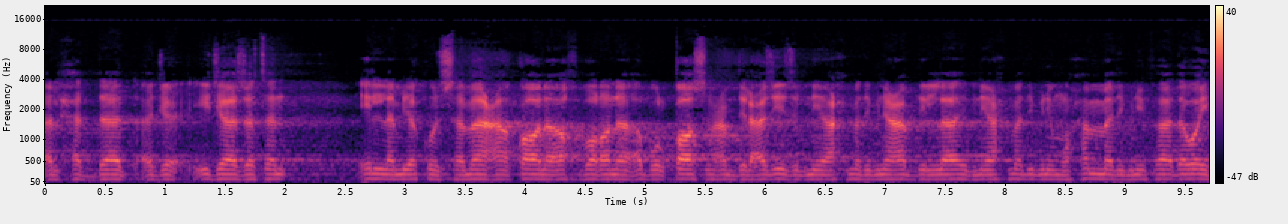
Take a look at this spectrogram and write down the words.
الحداد إجازة إن لم يكن سماعا قال أخبرنا أبو القاسم عبد العزيز بن أحمد بن عبد الله بن أحمد بن محمد بن فادويه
